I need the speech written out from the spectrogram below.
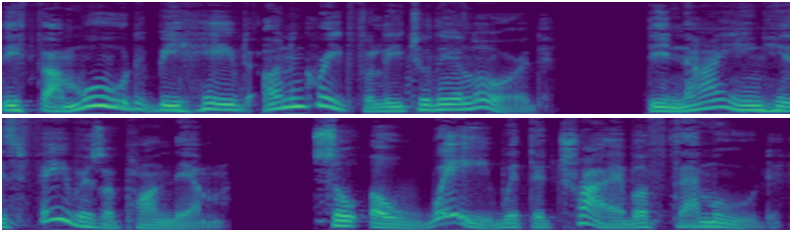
the Thamud behaved ungratefully to their Lord, denying his favors upon them. So away with the tribe of Thamud.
